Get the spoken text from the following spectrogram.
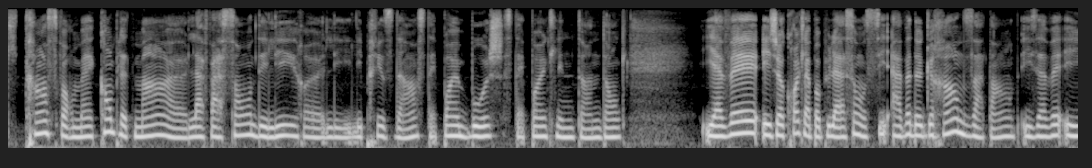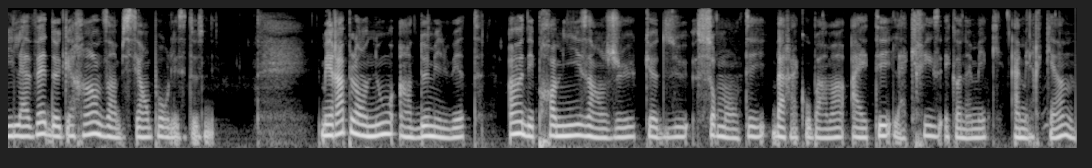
qui transformait complètement euh, la façon d'élire euh, les, les, présidents. C'était pas un Bush, c'était pas un Clinton. Donc, il y avait, et je crois que la population aussi avait de grandes attentes, ils avaient, et il avait de grandes ambitions pour les États-Unis. Mais rappelons-nous, en 2008, un des premiers enjeux que dû surmonter Barack Obama a été la crise économique américaine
